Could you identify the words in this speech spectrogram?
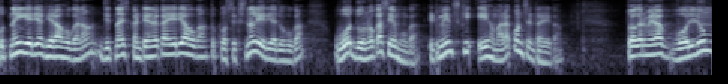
उतना ही एरिया घेरा होगा ना, जितना इस कंटेनर का एरिया होगा तो क्रॉस सेक्शनल एरिया जो होगा, वो दोनों का सेम होगा। इट मीन्स कि ए हमारा कॉन्सेंट रहेगा। तो अगर मेरा वॉल्यूम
